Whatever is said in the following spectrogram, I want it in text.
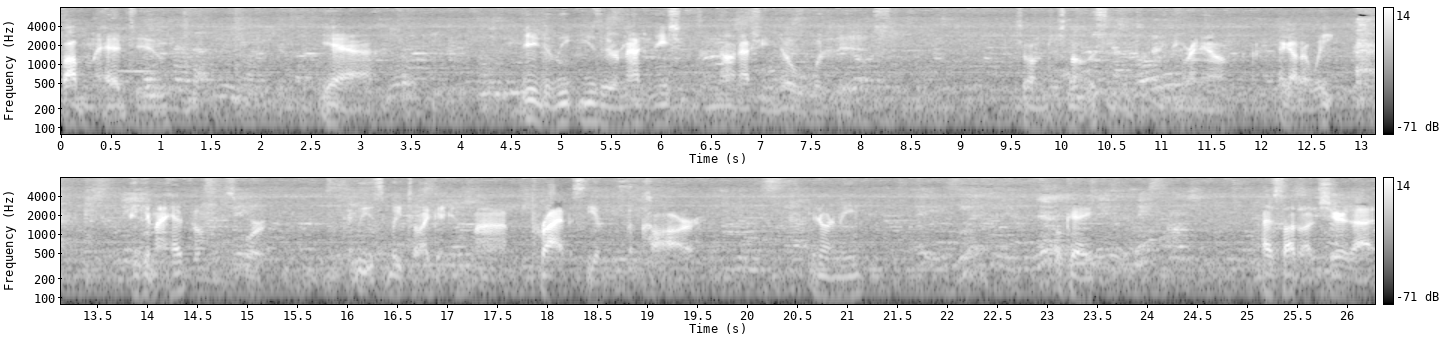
bobbing my head to. Yeah. They need to le- use their imaginations and not actually know what it is. So I'm just not listening to anything right now. I gotta wait and get my headphones or at least wait till I get in my privacy of the car. You know what I mean? Okay. I just thought I'd share that.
